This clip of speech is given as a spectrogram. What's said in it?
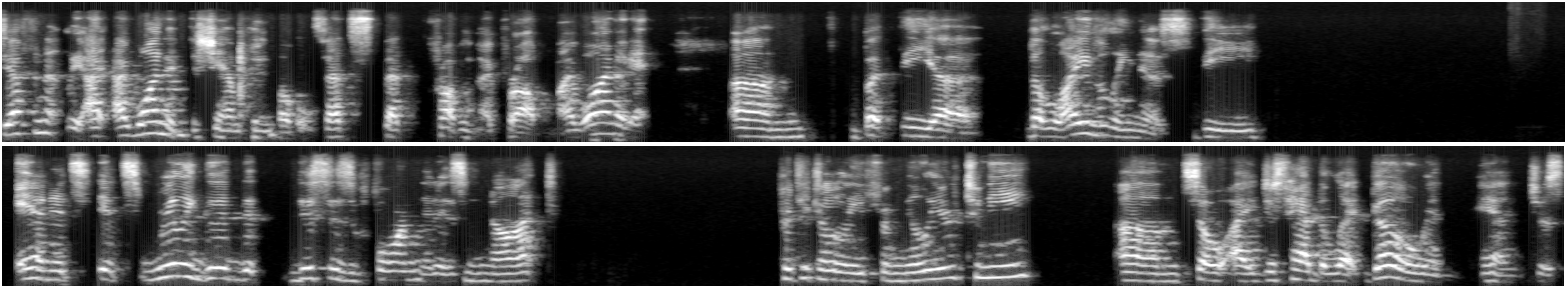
definitely, I, I wanted the champagne bubbles. That's, that's probably my problem. I wanted it. Um, but the, uh, the liveliness, the, and it's it's really good that this is a form that is not particularly familiar to me um, so i just had to let go and and just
